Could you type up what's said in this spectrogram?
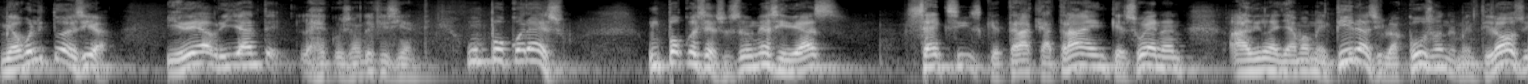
Mi abuelito decía, idea brillante, la ejecución deficiente. Un poco era eso, un poco es eso, son unas ideas sexys que, atraen, que suenan, alguien las llama mentiras y lo acusan de mentiroso,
